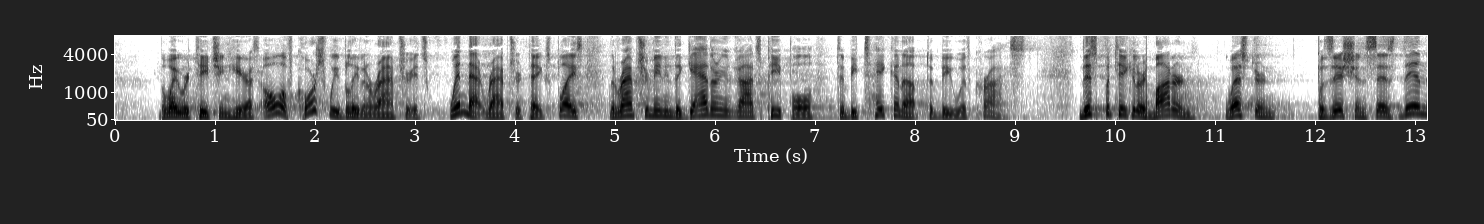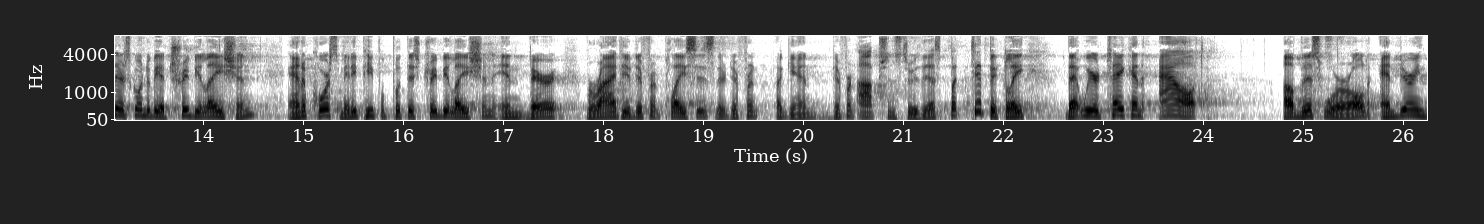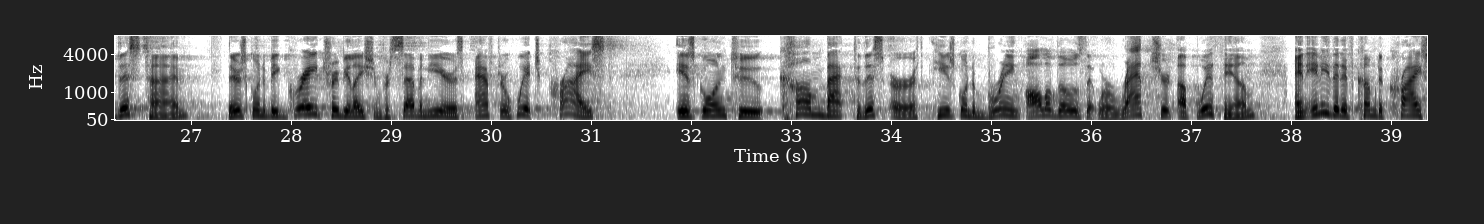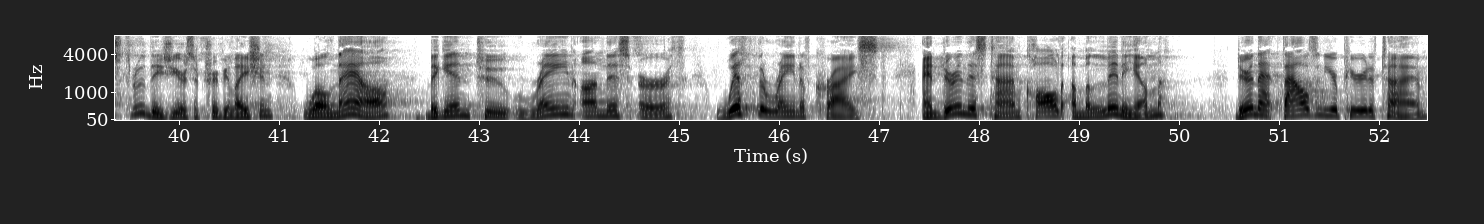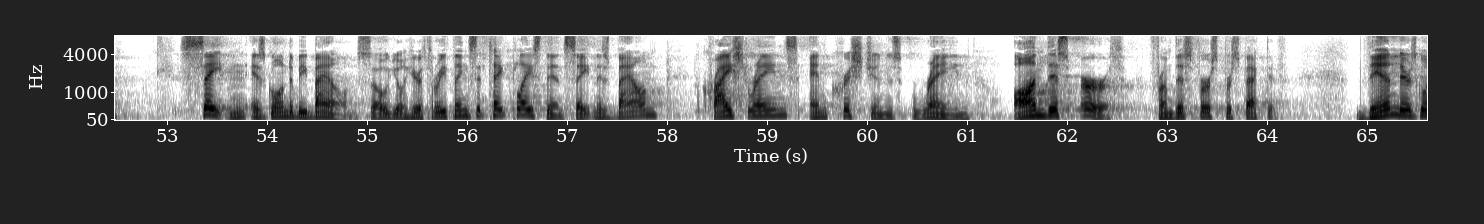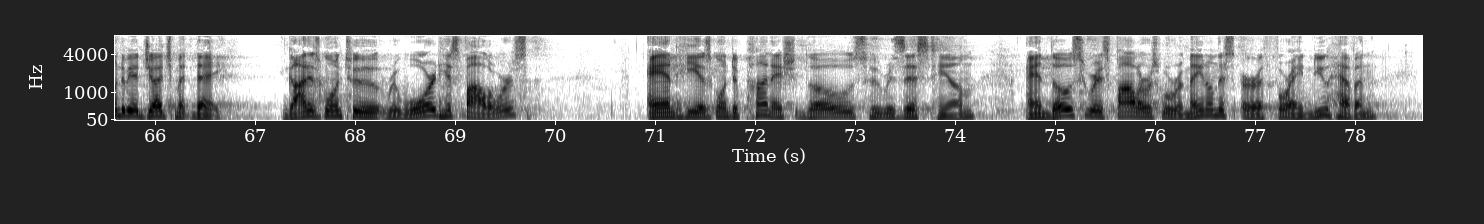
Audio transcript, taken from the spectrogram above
the way we're teaching here. Say, oh, of course we believe in a rapture. It's when that rapture takes place. The rapture meaning the gathering of God's people to be taken up to be with Christ. This particular modern Western position says then there's going to be a tribulation. And of course, many people put this tribulation in a variety of different places. There are different, again, different options through this. But typically, that we are taken out of this world, and during this time, there's going to be great tribulation for seven years, after which Christ is going to come back to this earth. He is going to bring all of those that were raptured up with him, and any that have come to Christ through these years of tribulation will now begin to reign on this earth with the reign of Christ. And during this time, called a millennium, during that thousand year period of time, Satan is going to be bound. So you'll hear three things that take place then Satan is bound, Christ reigns, and Christians reign on this earth from this first perspective. Then there's going to be a judgment day. God is going to reward his followers, and he is going to punish those who resist him. And those who are his followers will remain on this earth for a new heaven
